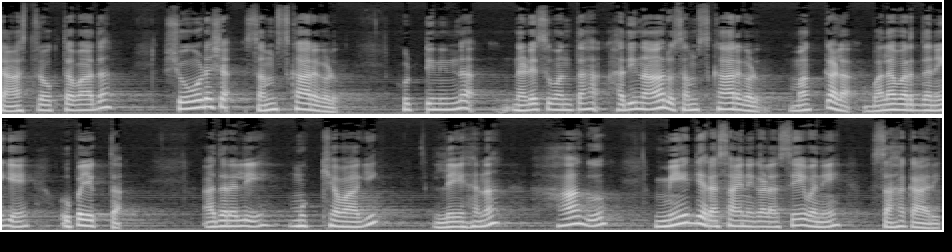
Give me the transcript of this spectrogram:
ಶಾಸ್ತ್ರೋಕ್ತವಾದ ಷೋಡಶ ಸಂಸ್ಕಾರಗಳು, ಹುಟ್ಟಿನಿಂದ ನಡೆಸುವಂತಹ ಹದಿನಾರು ಸಂಸ್ಕಾರಗಳು ಮಕ್ಕಳ ಬಲವರ್ಧನೆಗೆ ಉಪಯುಕ್ತ. ಅದರಲ್ಲಿ ಮುಖ್ಯವಾಗಿ ಲೇಹನ ಹಾಗೂ ಮೇದ್ಯ ರಸಾಯನಗಳ ಸೇವನೆ ಸಹಕಾರಿ.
